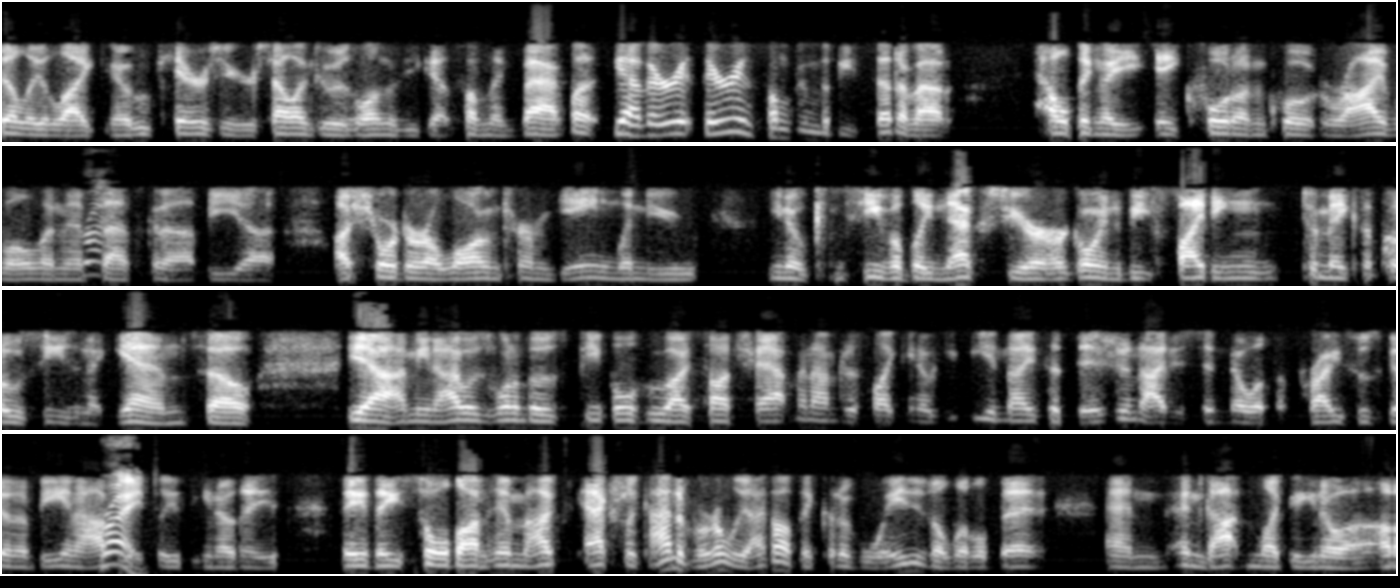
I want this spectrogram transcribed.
silly, like, you know, who cares who you're selling to as long as you get something back. But yeah, there, there is something to be said about helping a, a quote unquote rival. And if right. that's going to be a, a short or a long term game when you, you know, conceivably next year are going to be fighting to make the postseason again. So, yeah, I mean, I was one of those people who I saw Chapman. I'm just like, you know, he'd be a nice addition. I just didn't know what the price was going to be, and obviously, right. you know, they they they sold on him actually kind of early. I thought they could have waited a little bit and and gotten like a, you know a,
